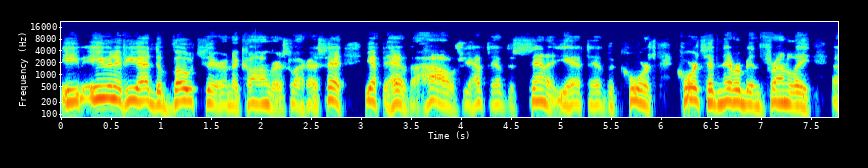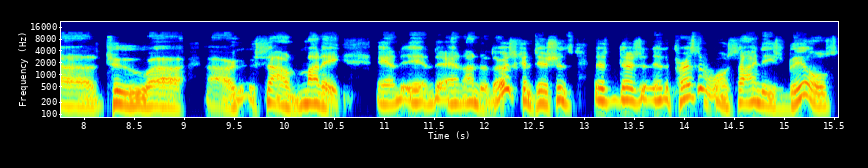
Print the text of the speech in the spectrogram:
even if you had the votes there in the Congress, like I said, you have to have the House, you have to have the Senate, you have to have the courts. Courts have never been friendly uh, to uh, uh, sound money, and and and under those conditions, there's, there's the president won't sign these bills.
